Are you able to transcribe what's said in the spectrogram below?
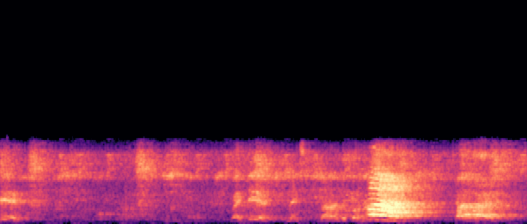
there. Right there. Next behind the bucket. Ah! Time.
